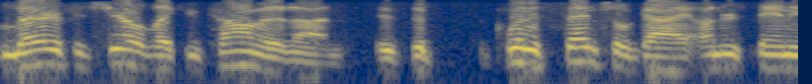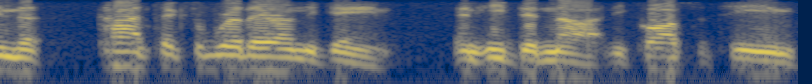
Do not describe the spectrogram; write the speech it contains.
Larry Fitzgerald, like you commented on, is the quintessential guy understanding the context of where they are in the game and he did not. He cost the team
